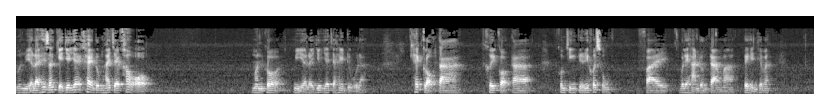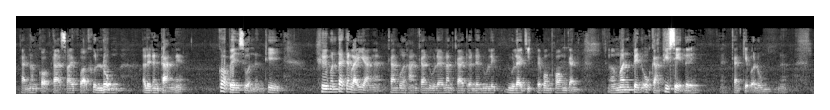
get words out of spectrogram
มันมีอะไรให้สังเกตเยอะแยะแค่ลมหายใจเข้าออก มันก็มีอะไรเยอะแยะจะให้ดูละแค่กรอกตา เคยกรอกตาความจริงเดี๋ยวนี้เขาส่ง ไฟบริหารดวงตามาเคยเห็นใช่ไหมการนั่งกอกตาซ้ายขวาขึ้นลงอะไรต่าง ๆ เนี่ย ก็เป็นส่วนหนึ่งที่คือมันได้ทั้งหลายอย่างอะ การบริหารการดูแลร่างกายเดินเดินดูแลดูแลจิตไปพร้อม ๆ กัน มันเป็นโอกาสพิเศษเลยการเก็บอารมณ์นะ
